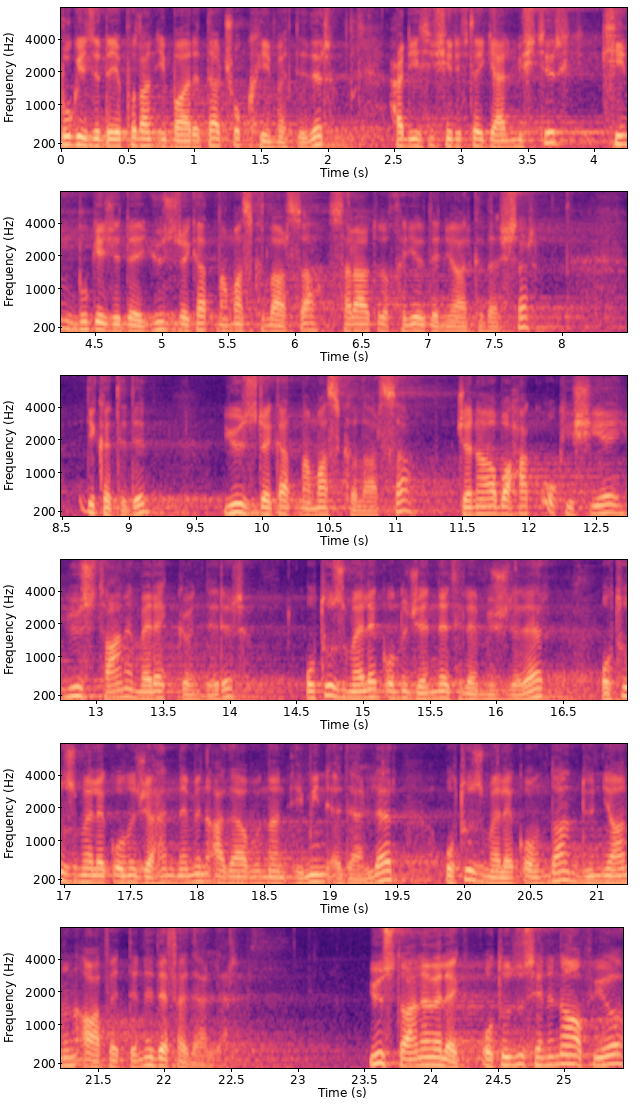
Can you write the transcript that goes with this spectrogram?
Bu gecede yapılan ibadetler çok kıymetlidir. Hadisi şerifte gelmiştir. Kim bu gecede 100 rekat namaz kılarsa, salatül hayır deniyor arkadaşlar. Dikkat edin. 100 rekat namaz kılarsa Cenab-ı Hak o kişiye 100 tane melek gönderir. 30 melek onu cennet ile müjdeler. 30 melek onu cehennemin adabından emin ederler. 30 melek ondan dünyanın afetlerini def ederler. 100 tane melek. 30'u seni ne yapıyor?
